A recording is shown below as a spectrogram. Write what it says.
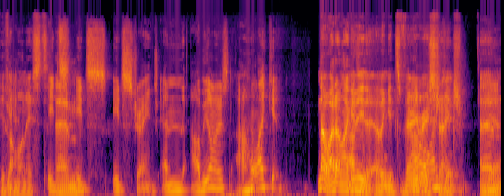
if I'm honest. It's Um, it's it's strange, and I'll be honest, I don't like it. No, I don't like I it think- either. I think it's very very like strange. Um, Yeah.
